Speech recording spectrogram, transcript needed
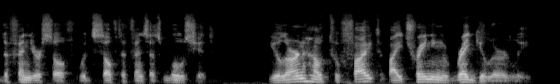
defend yourself with self-defense. That's bullshit. You learn how to fight by training regularly,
